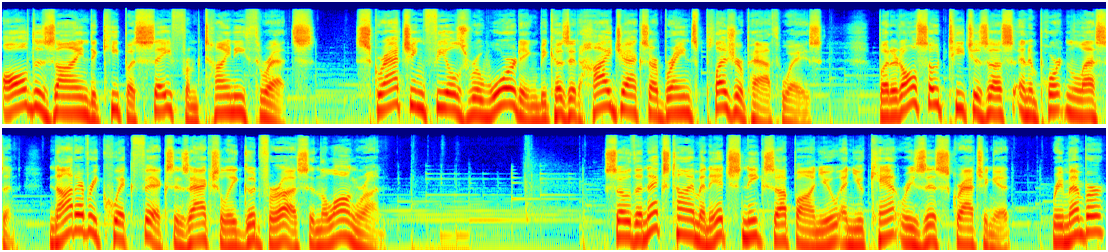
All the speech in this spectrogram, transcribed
all designed to keep us safe from tiny threats. Scratching feels rewarding because it hijacks our brain's pleasure pathways, but it also teaches us an important lesson. Not every quick fix is actually good for us in the long run. So the next time an itch sneaks up on you and you can't resist scratching it, remember,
